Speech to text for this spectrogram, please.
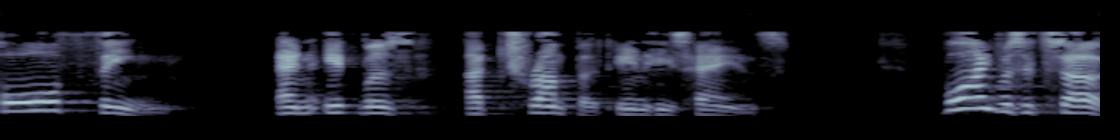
poor thing and it was a trumpet in his hands. Why was it so?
